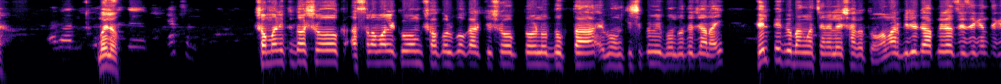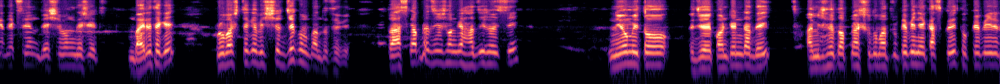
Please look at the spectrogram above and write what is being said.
না। সম্মানিত দর্শক, আসসালামু আলাইকুম। সকল প্রকার কৃষক, তরুণ উদ্যোক্তা এবং কৃষিপ্রেমী বন্ধুদের জানাই হেল্প এগ্রো বাংলা চ্যানেলে স্বাগত। আমার ভিডিওটা আপনারা যে যেখান থেকে দেখছেন, দেশ এবং দেশের বাইরে থেকে, প্রবাস থেকে, বিশ্বের যে কোনো প্রান্ত থেকে। তো আজকে আপনাদের সঙ্গে হাজির হয়েছি। নিয়মিত যে কন্টেন্টটা দেই, আমি যেহেতু আপনার শুধুমাত্র পেঁপে নিয়ে কাজ করি, তো পেঁপের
